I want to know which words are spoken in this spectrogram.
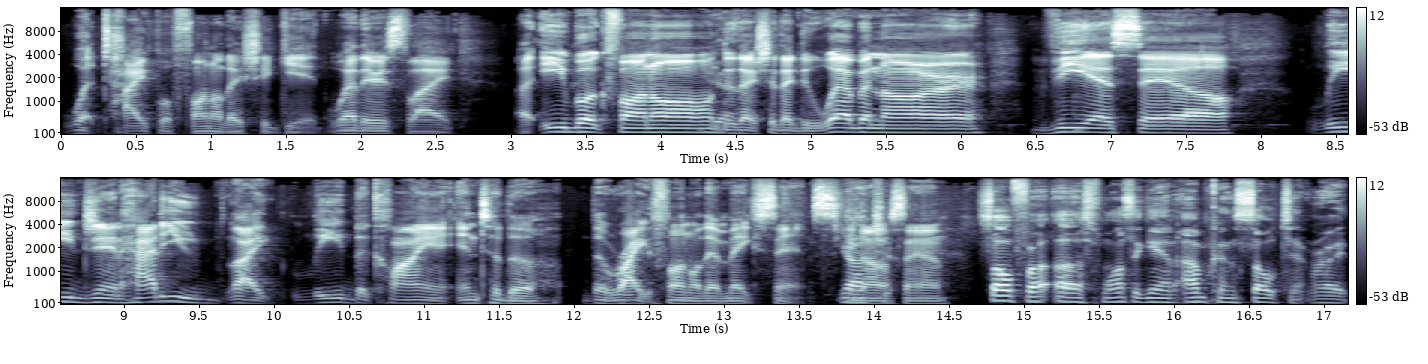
what type of funnel they should get. Whether it's like an ebook funnel, Yeah. do they should they do webinar, VSL, lead gen? How do you like lead the client into the the right funnel that makes sense? You know what I'm saying? So for us, once again, I'm consultant, right?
